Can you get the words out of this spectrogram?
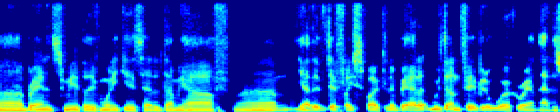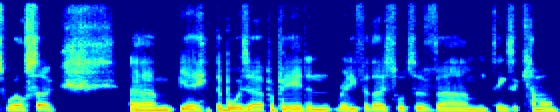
uh, Brandon Smith, even when he gets out of dummy half, um, yeah, they've definitely spoken about it. We've done a fair bit of work around that as well. So um, yeah, the boys are prepared and ready for those sorts of um, things that come on.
